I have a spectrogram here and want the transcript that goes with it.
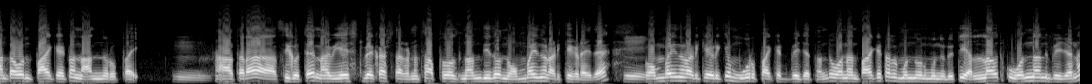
ಅಂತ ಒಂದು ಪ್ಯಾಕೆಟ್ ನಾನ್ನೂರು ರೂಪಾಯಿ. ಆ ತರ ಸಿಗುತ್ತೆ. ನಾವ್ ಎಷ್ಟು ಬೇಕಷ್ಟು ತಗೊಂಡು ಸಪೋಸ್ ನಂದು ಇದೊಂದು ಒಂಬೈನೂರ ಅಡಿಕೆ ಗಿಡ ಇದೆ. ಒಂಬೈನೂರ ಅಡಿಕೆ ಗಿಡಕ್ಕೆ ಮೂರು ಪ್ಯಾಕೆಟ್ ಬೀಜ ತಂದು ಒಂದೊಂದು ಪ್ಯಾಕೆಟ್ ಅಲ್ಲಿ ಮುನ್ನೂರು ಮುನ್ನೂರು ಇತ್ತು. ಎಲ್ಲದಕ್ಕೂ ಒಂದೊಂದು ಬೀಜನ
